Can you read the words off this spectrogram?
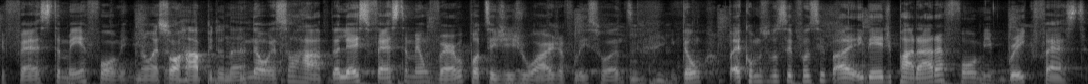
E fast também é fome. Não é só rápido, né? Não, é só rápido. Aliás, fast também é um verbo, pode ser jejuar, já falei isso antes. Uhum. Então, é como se você fosse a ideia de parar a fome, break fast.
